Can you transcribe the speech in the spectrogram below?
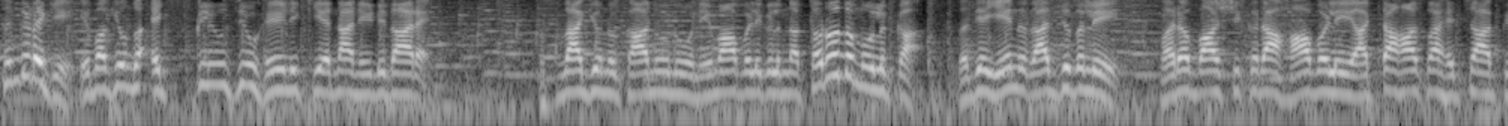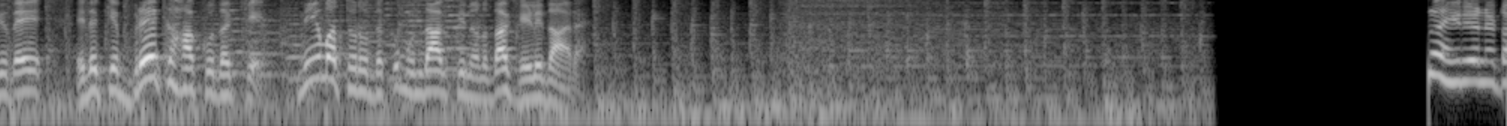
ತಂಗಡಗಿ ಈ ಬಗ್ಗೆ ಒಂದು ಎಕ್ಸ್ಕ್ಲೂಸಿವ್ ಹೇಳಿಕೆಯನ್ನ ನೀಡಿದ್ದಾರೆ. ಹೊಸದಾಗಿ ಒಂದು ಕಾನೂನು ನಿಯಮಾವಳಿಗಳನ್ನ ತರೋದ ಮೂಲಕ ಸದ್ಯ ಏನು ರಾಜ್ಯದಲ್ಲಿ ಪರಭಾಷಿಕರ ಹಾವಳಿ ಅಟ್ಟಹಾಸ ಹೆಚ್ಚಾಗ್ತಿದೆ. ಇದಕ್ಕೆ ಬ್ರೇಕ್ ಹಾಕೋದಕ್ಕೆ ನಿಯಮ ತರುವುದಕ್ಕೂ ಮುಂದಾಗ್ತೀನಿ ಅನ್ನೋದಾಗಿ ಹೇಳಿದ್ದಾರೆ. ಹಿರಿಯ ನಟ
